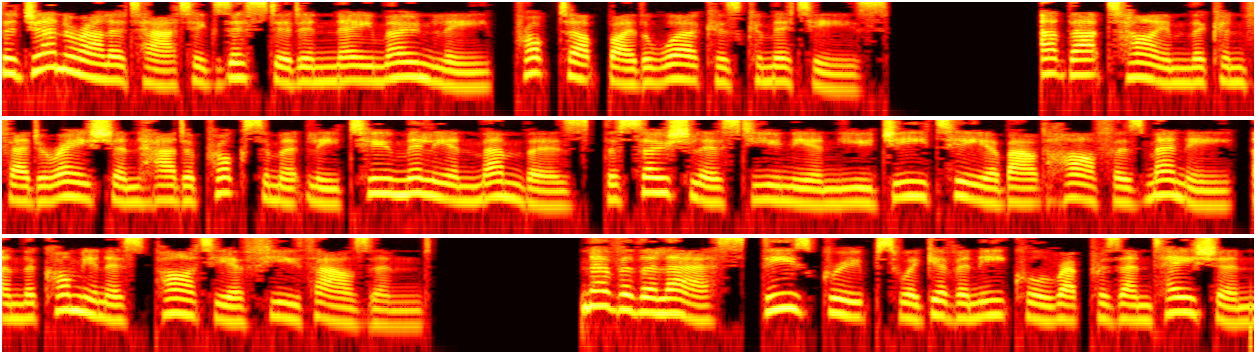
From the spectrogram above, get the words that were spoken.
The Generalitat existed in name only, propped up by the workers' committees. At that time the Confederation had approximately 2 million members, the Socialist Union UGT about half as many, and the Communist Party a few thousand. Nevertheless, these groups were given equal representation,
